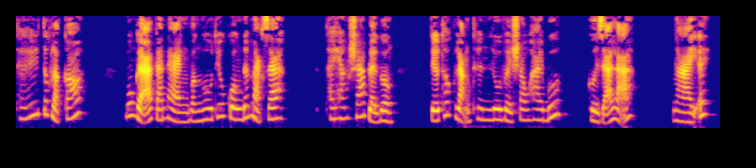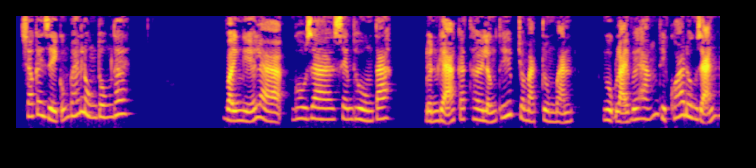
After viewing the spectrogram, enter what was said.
Thế tức là có. Muốn gả cả nàng và ngô thiếu quân đến Mạc ra Thấy hắn sáp lại gần, tiểu thất lặng thinh lui về sau hai bước, cười giả lả. Ngài ấy, sao cái gì cũng đoán lung tung thế? Vậy nghĩa là ngô gia xem thường ta, định gả cả thê lẫn thiếp cho mặt trùng mạnh. Ngược lại với hắn thì quá đơn giản,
